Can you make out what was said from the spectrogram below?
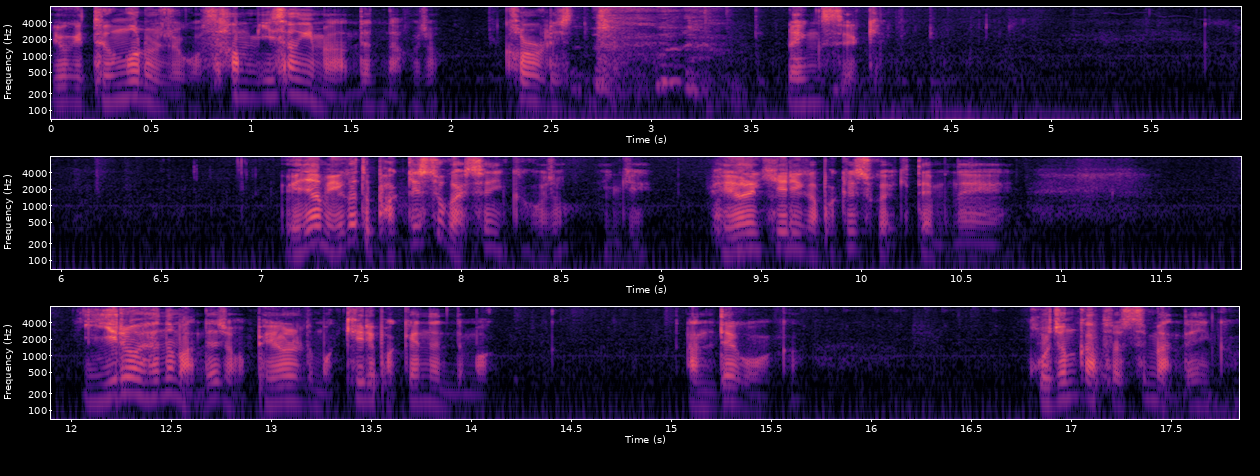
여기 등호를 주고 3 이상이면 안 된다 그죠? 컬러 리스트. 랭스 이렇게. 왜냐면 이것도 바뀔 수가 있으니까 그죠? 이게 배열 길이가 바뀔 수가 있기 때문에. 2로 해놓으면 안 되죠. 배열도 막 길이 바뀌었는데 막 안 되고 그러니까. 고정값을 쓰면 안 되니까.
